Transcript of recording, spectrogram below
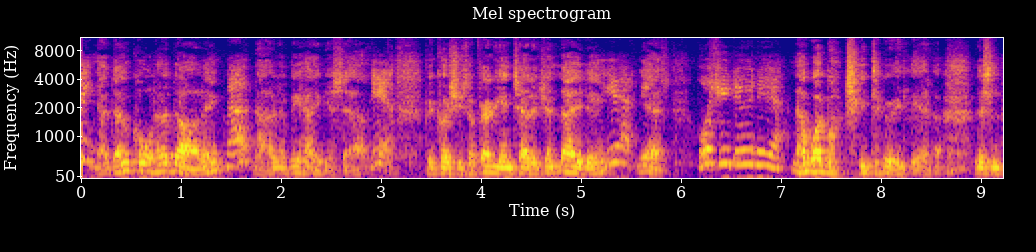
darling. No, don't call her darling. No. No, no, behave yourself. Yeah, Because she's a very intelligent lady. Yeah. Yes. what's she doing here? Now, what what's she doing here? Listen,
